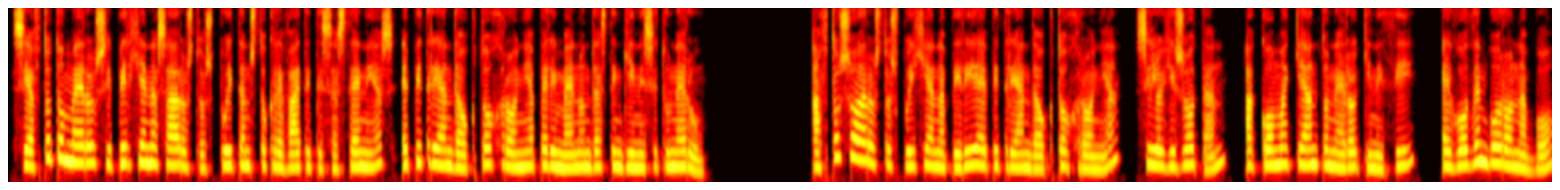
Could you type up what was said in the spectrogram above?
Σε αυτό το μέρος υπήρχε ένας άρρωστος που ήταν στο κρεβάτι της ασθένειας επί 38 χρόνια περιμένοντας την κίνηση του νερού. Αυτός ο άρρωστος που είχε αναπηρία επί 38 χρόνια, συλλογιζόταν, ακόμα και αν το νερό κινηθεί, εγώ δεν μπορώ να μπω,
